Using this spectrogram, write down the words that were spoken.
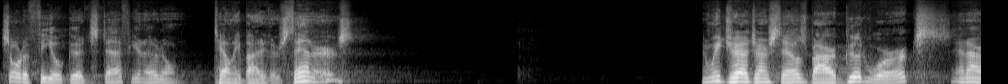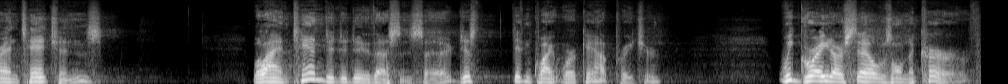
sort of feel good stuff. You know, don't tell anybody they're sinners. And we judge ourselves by our good works and our intentions. Well, I intended to do thus and so, just didn't quite work out, preacher. We grade ourselves on the curve.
